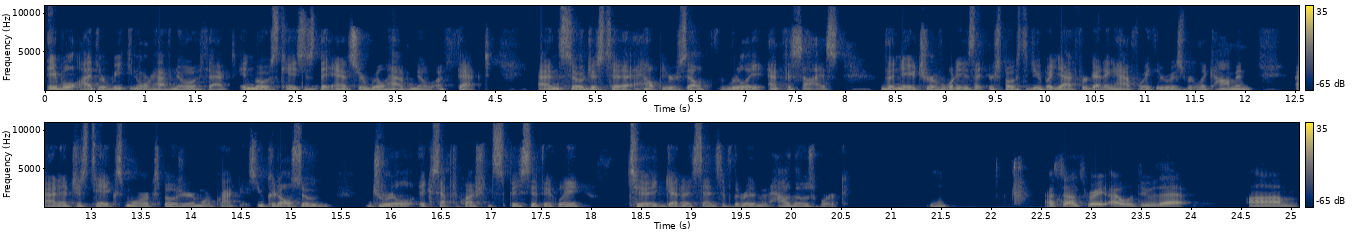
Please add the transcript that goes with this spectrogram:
it will either weaken or have no effect. In most cases, the answer will have no effect. And so, just to help yourself really emphasize the nature of what it is that you're supposed to do. But yeah, forgetting halfway through is really common and it just takes more exposure and more practice. You could also drill accept questions specifically to get a sense of the rhythm of how those work. Mm-hmm. That sounds great. I will do that. Um,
